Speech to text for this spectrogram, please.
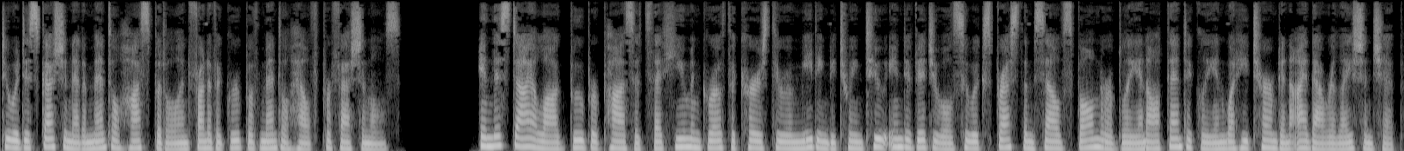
to a discussion at a mental hospital in front of a group of mental health professionals. In this dialogue, Buber posits that human growth occurs through a meeting between two individuals who express themselves vulnerably and authentically in what he termed an I thou relationship.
